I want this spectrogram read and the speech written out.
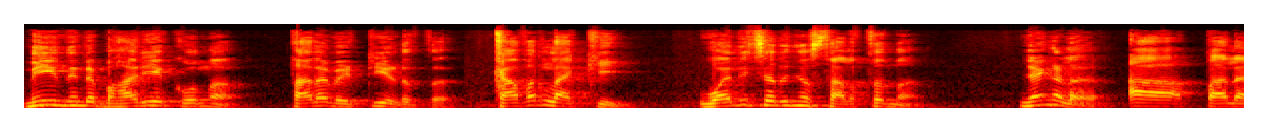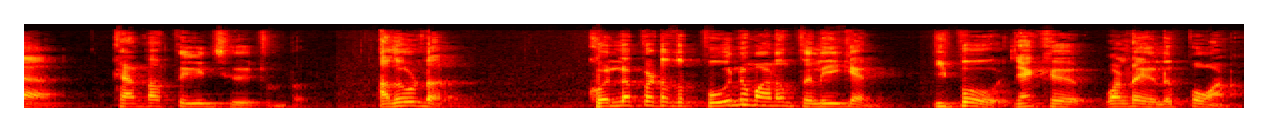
നീ നിന്റെ ഭാര്യയെ കൊന്ന് തല വെട്ടിയെടുത്ത് കവറിലാക്കി വലിച്ചെറിഞ്ഞ സ്ഥലത്തുനിന്ന് ഞങ്ങൾ ആ തല കണ്ടെത്തുകയും ചെയ്തിട്ടുണ്ട്. അതുകൊണ്ട് കൊല്ലപ്പെട്ടത് പൂനമാണെന്ന് തെളിയിക്കാൻ ഇപ്പോൾ ഞങ്ങൾക്ക് വളരെ എളുപ്പമാണ്.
